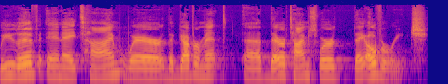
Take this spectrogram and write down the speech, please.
We live in a time where the government, uh, there are times where they overreach.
